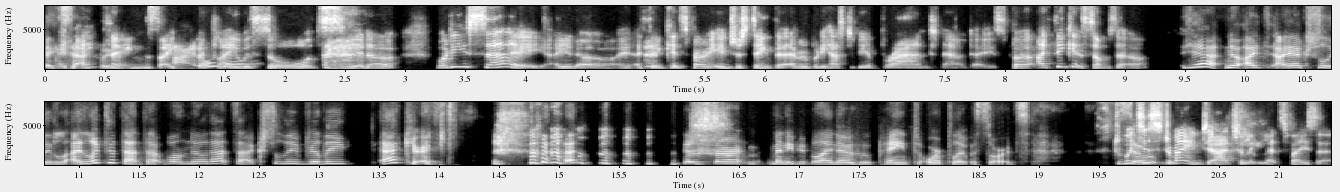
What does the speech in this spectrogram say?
Exactly. I things. I, I I, play know. with swords. You know, what do you say? You know, I, I think it's very interesting that everybody has to be a brand nowadays. But I think it sums it up. Yeah, no, I I actually I looked at that. That well, no, that's actually really accurate because there aren't many people I know who paint or play with swords. Which So- is strange, actually. Let's face it.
